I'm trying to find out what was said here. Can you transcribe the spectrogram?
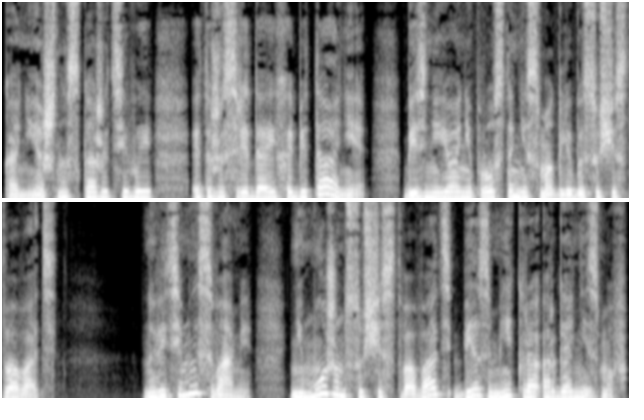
Конечно, скажете вы, это же среда их обитания, без нее они просто не смогли бы существовать. Но ведь и мы с вами не можем существовать без микроорганизмов,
